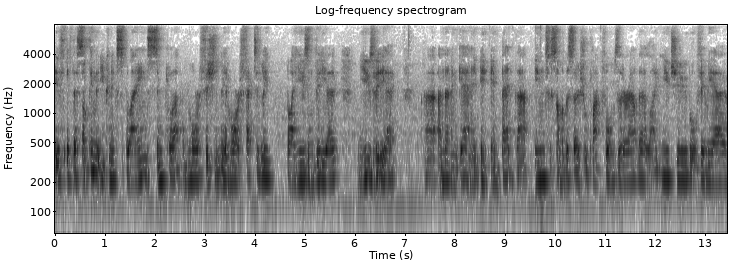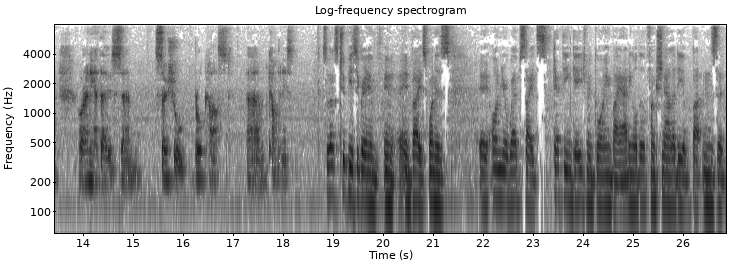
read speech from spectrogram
if, if there's something that you can explain simpler and more efficiently and more effectively by using video, use video. Uh, and then again, it, it embed that into some of the social platforms that are out there, like YouTube or Vimeo or any of those um, social broadcast um, companies. So that's two pieces of great advice. One is uh, on your websites, get the engagement going by adding all the functionality of buttons that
